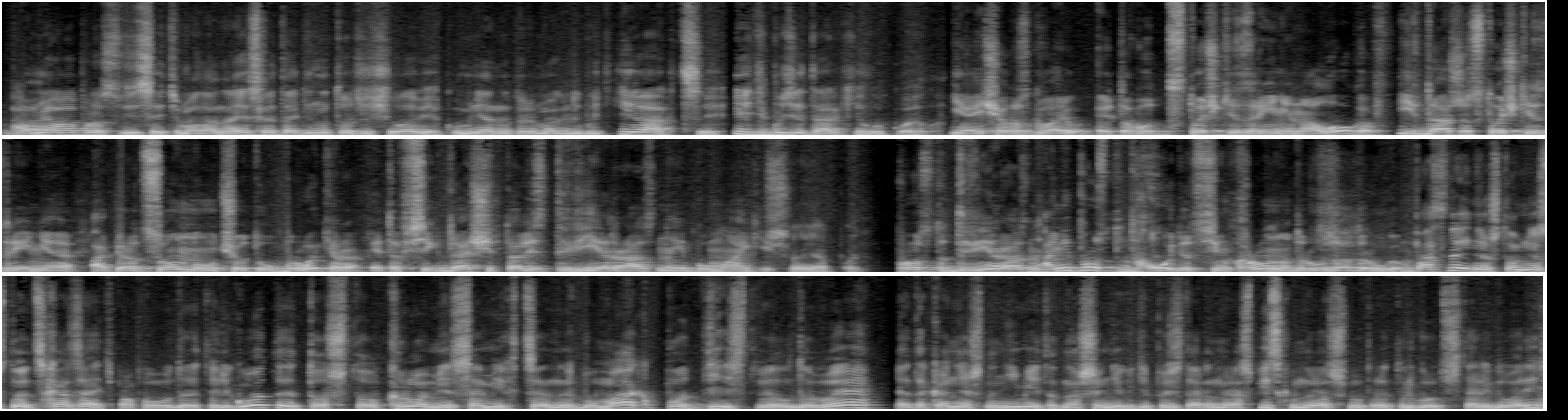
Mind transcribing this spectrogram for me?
А да. у меня вопрос в связи с этим, Алан. А если это один и тот же человек? У меня, например, могли быть и акции, и депозитарки Лукойла. Я еще раз говорю, это вот с точки зрения налогов и даже с точки зрения операционного учета у брокера, это всегда считались две разные бумаги. Все, я понял. Просто две разные. Они просто ходят синхронно друг за другом. Последнее, что мне стоит сказать по поводу этой льготы, то, что кроме самих ценных бумаг, под действие ЛДВ, это, конечно, не имеет отношения к депозитарным распискам, но раз уж мы про эту льготу стали говорить,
